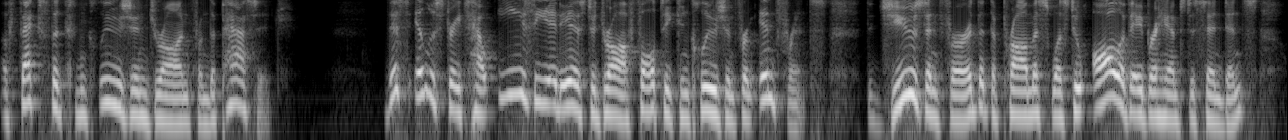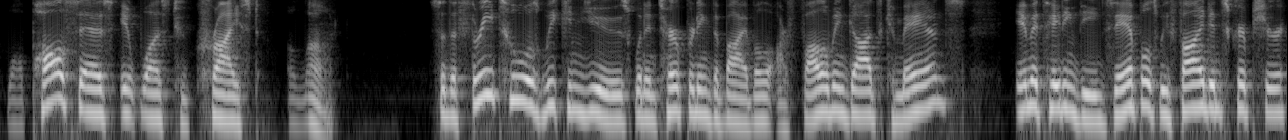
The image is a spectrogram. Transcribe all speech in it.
affects the conclusion drawn from the passage. This illustrates how easy it is to draw a faulty conclusion from inference. The Jews inferred that the promise was to all of Abraham's descendants, while Paul says it was to Christ alone. So, the three tools we can use when interpreting the Bible are following God's commands, imitating the examples we find in Scripture,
